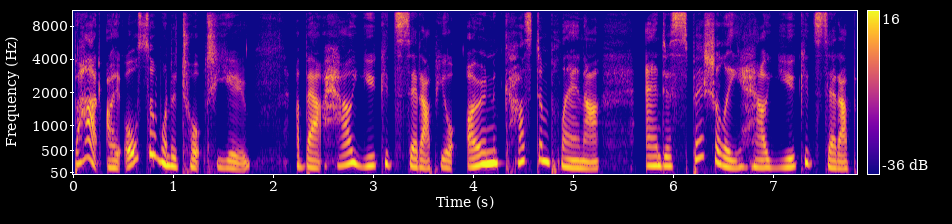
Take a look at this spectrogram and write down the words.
But I also want to talk to you about how you could set up your own custom planner and especially how you could set up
